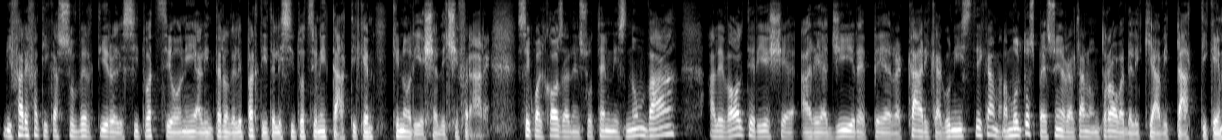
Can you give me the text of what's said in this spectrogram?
di fare fatica a sovvertire le situazioni all'interno delle partite, le situazioni tattiche che non riesce a decifrare. Se qualcosa nel suo tennis non va, alle volte riesce a reagire per carica agonistica, ma molto spesso in realtà non trova delle chiavi tattiche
